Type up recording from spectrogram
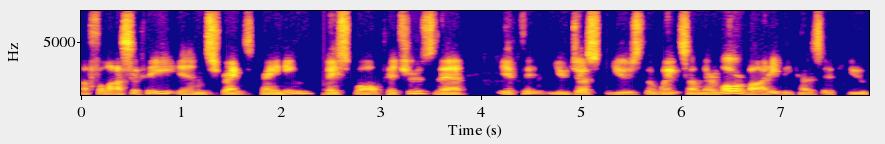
a philosophy in strength training baseball pitchers that if it, you just use the weights on their lower body, because if you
